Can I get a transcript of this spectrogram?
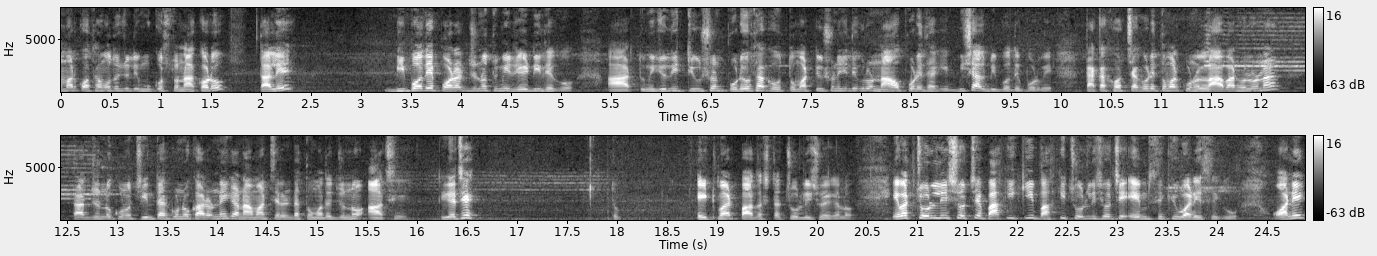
আমার কথা মতো যদি মুখস্থ না করো, তাহলে বিপদে পড়ার জন্য তুমি রেডি থেকো। আর তুমি যদি টিউশন পড়েও থাকো, তোমার টিউশনে যদি এগুলো নাও পড়ে থাকে, বিশাল বিপদে পড়বে। টাকা খরচা করে তোমার কোনো লাভ আর হলো না। তার জন্য কোনো চিন্তার কোনো কারণ নেই, কারণ আমার চ্যানেলটা তোমাদের জন্য আছে। ঠিক আছে? তো এইট মার্ক পাঁচ দশটা চল্লিশ হয়ে গেল। এবার চল্লিশ হচ্ছে বাকি কি? বাকি চল্লিশ হচ্ছে এমসিকিউ আর এসিকিউ অনেক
